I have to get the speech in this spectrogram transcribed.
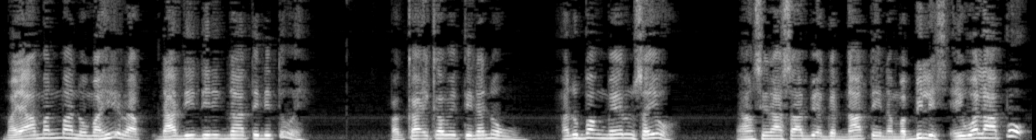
mayaman man o mahirap, nadidinig natin ito eh. Pagka ikaw ay tinanong, ano bang meron sa'yo? ang sinasabi agad natin na mabilis, eh wala po.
